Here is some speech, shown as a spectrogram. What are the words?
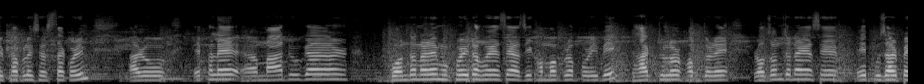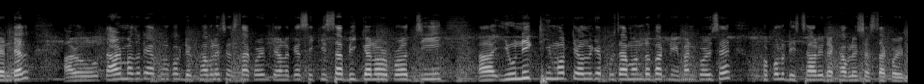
দেখুৱাবলৈ চেষ্টা কৰিম। আৰু এইফালে আহ, মা দুৰ্গাৰ বন্দনাৰে মুখৰিত হৈ আছে আজি সমগ্ৰ পৰিৱেশ। ঢাক ঢোলৰ শব্দৰে ৰজন জনাই আছে এই পূজাৰ পেণ্ডেল। আৰু তাৰ মাজতে আপোনালোকক দেখুৱাবলৈ চেষ্টা তেওঁলোকে চিকিৎসা যি আহ, ইউনিক থিমত পূজা মণ্ডপভাগ নিৰ্মাণ কৰিছে সকলো দৃশ্যাৱলী দেখাবলৈ চেষ্টা কৰিম।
